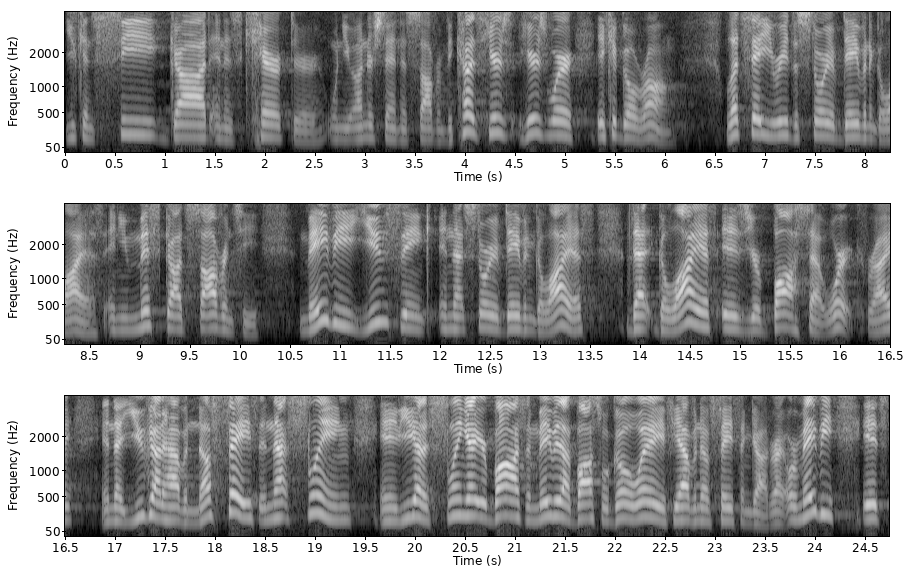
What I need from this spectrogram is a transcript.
You can see God and His character when you understand His sovereign. Because here's, here's where it could go wrong. Let's say you read the story of David and Goliath and you miss God's sovereignty Maybe you think in that story of David and Goliath that Goliath is your boss at work, right? And that you got to have enough faith in that sling. And if you got to sling at your boss, and maybe that boss will go away if you have enough faith in God, right? Or maybe it's,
